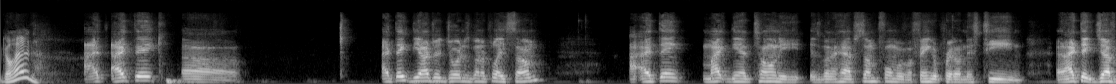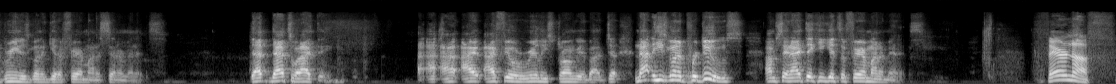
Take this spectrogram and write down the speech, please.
Go ahead. I I think uh I think DeAndre Jordan is going to play some. I, I think Mike D'Antoni is going to have some form of a fingerprint on this team, and I think Jeff Green is going to get a fair amount of center minutes. That that's what I think. I, I, I feel really strongly about Jeff. Not that he's going to produce. I'm saying I think he gets a fair amount of minutes. Fair enough.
